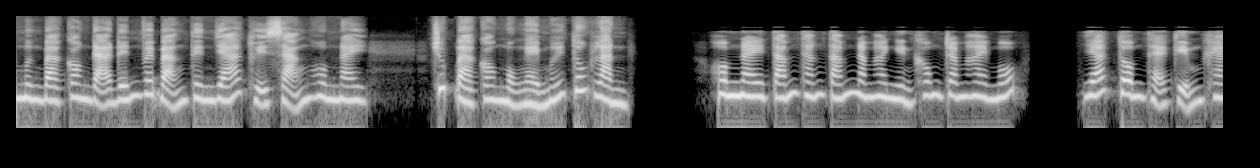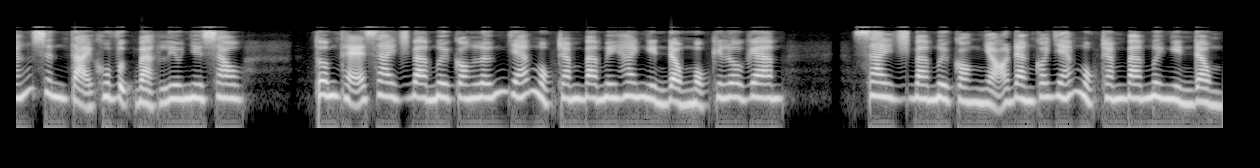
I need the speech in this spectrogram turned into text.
mừng bà con đã đến với bản tin giá thủy sản hôm nay. Chúc bà con một ngày mới tốt lành. Hôm nay 8 tháng 8 năm 2021, giá tôm thẻ kiểm kháng sinh tại khu vực Bạc Liêu như sau. Tôm thẻ size 30 con lớn giá 132.000 đồng 1 kg. Size 30 con nhỏ đang có giá 130.000 đồng.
